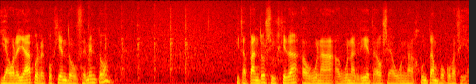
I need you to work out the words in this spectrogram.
Y ahora ya pues recogiendo el cemento y tapando si queda alguna, alguna grieta, o sea, una junta un poco vacía.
